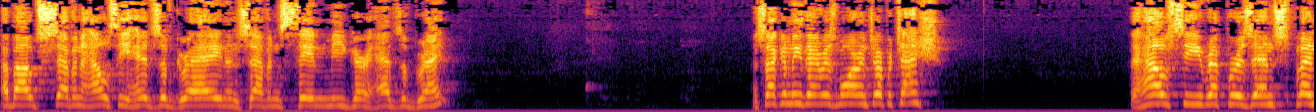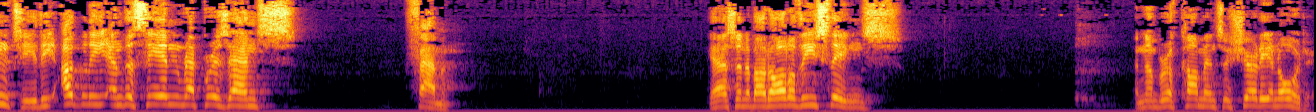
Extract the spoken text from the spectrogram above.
about seven healthy heads of grain and seven thin, meager heads of grain. And secondly, there is more interpretation. The healthy represents plenty. The ugly and the thin represents famine. Yes, and about all of these things, a number of comments are surely in order.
